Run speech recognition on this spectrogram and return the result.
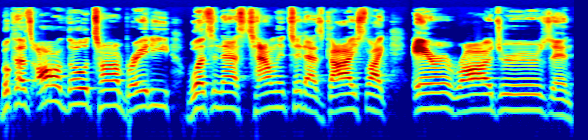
Because although Tom Brady wasn't as talented as guys like Aaron Rodgers and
